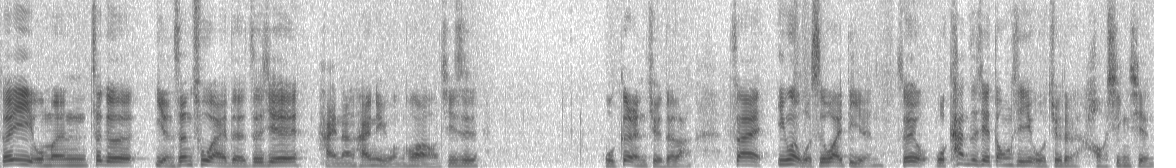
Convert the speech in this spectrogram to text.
所以我们这个衍生出来的这些海南海女文化哦，其实我个人觉得啦，在因为我是外地人，所以我看这些东西我觉得好新鲜，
